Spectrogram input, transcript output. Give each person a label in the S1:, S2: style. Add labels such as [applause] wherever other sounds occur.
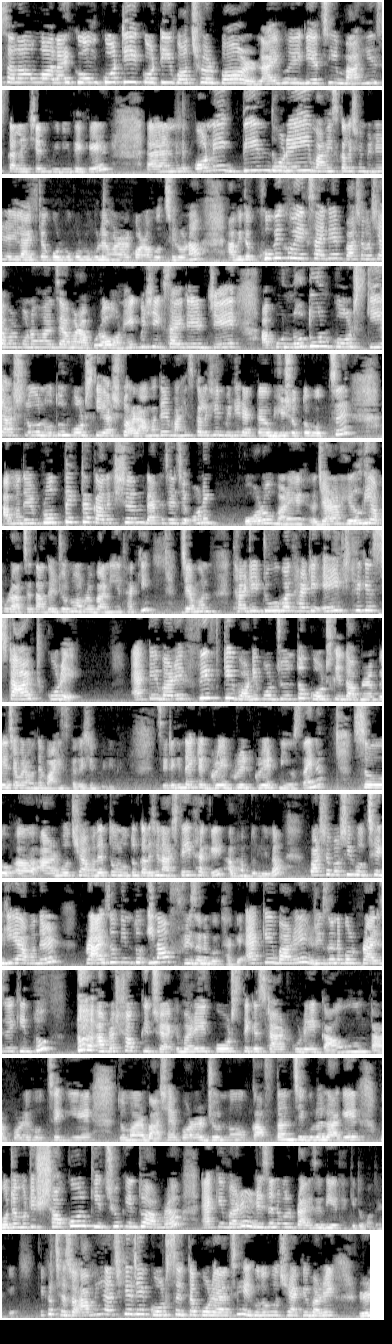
S1: আসসালামু আলাইকুম। কোটি কোটি বছর পর লাইভ হয়ে গিয়েছি মাহিস কালেকশন বিডি থেকে। অ্যান্ড অনেক দিন ধরেই মাহিস কালেকশন বিডির এই লাইভটা করব করব বলে আমার আর করা হচ্ছিল না। আমি তো খুবই খুবই এক্সাইটেড পাশাপাশি আমার মনে হয় যে আমার আপুরাও অনেক বেশি এক্সাইটেড যে আপু নতুন কোর্স কি আসলো, নতুন কোর্স কি আসলো। আর আমাদের মাহিস কালেকশন বিডির একটা বিশেষত্ব হচ্ছে, আমাদের প্রত্যেকটা কালেকশন দেখা যায় যে অনেক বড় মানে যারা হেলদি আপুরা আছে, তাদের জন্য আমরা বানিয়ে থাকি। যেমন থার্টি টু বা থার্টি এইট থেকে স্টার্ট করে একেবারে ফিফটি বডি পর্যন্ত কোর্স কিন্তু আপনারা পেয়ে যাবেন আমাদের মাইন্স কালেকশন পিডিতে সেটা কিন্তু একটা গ্রেট গ্রেট গ্রেট নিউজ তাই না? সো আর হচ্ছে আমাদের তো নতুন কালেকশন আসতেই থাকে, আলহামদুলিল্লাহ। পাশাপাশি হচ্ছে গিয়ে আমাদের প্রাইসও কিন্তু ইনাফ রিজনেবল থাকে। একেবারে রিজনেবল প্রাইসে কিন্তু আমরা সবকিছু একেবারে কোর্স থেকে স্টার্ট করে গাউন, তারপরে হচ্ছে গিয়ে তোমার বাসায় পড়ার জন্য কাফতান যেগুলো লাগে, মোটামুটি সকল কিছু কিন্তু আমরা একেবারে রিজনেবল প্রাইসে দিয়ে থাকি তোমাদেরকে। ঠিক আছে? সো আমি আজকে যে কোর্স সেটটা পরে আছি, এগুলো হচ্ছে একেবারে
